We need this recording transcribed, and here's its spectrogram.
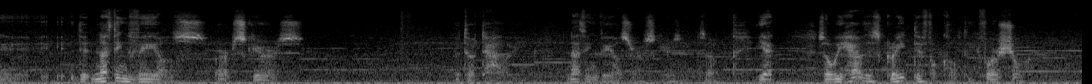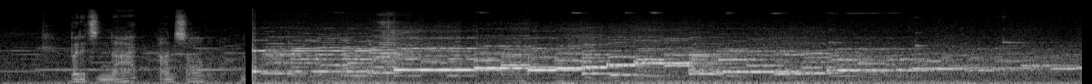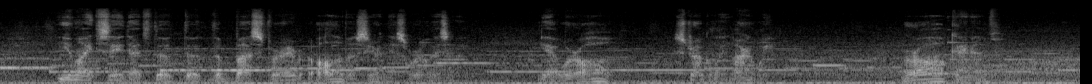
eh, nothing veils or obscures the totality. Nothing veils or obscures it. So, yet, So we have this great difficulty for sure. But it's not unsolvable. Might say that's the, the, the bus for all of us here in this world, isn't it? Yeah, we're all struggling, aren't we? We're all kind of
